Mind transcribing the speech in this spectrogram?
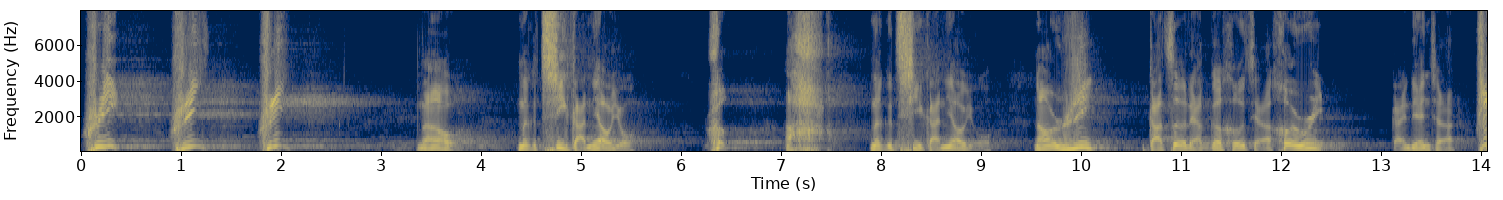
嘿，嘿，嘿，然后那个气感要有，呵！啊，那个气感要有，然后瑞，把这两个合起来，赫瑞，改连起来，嘿，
